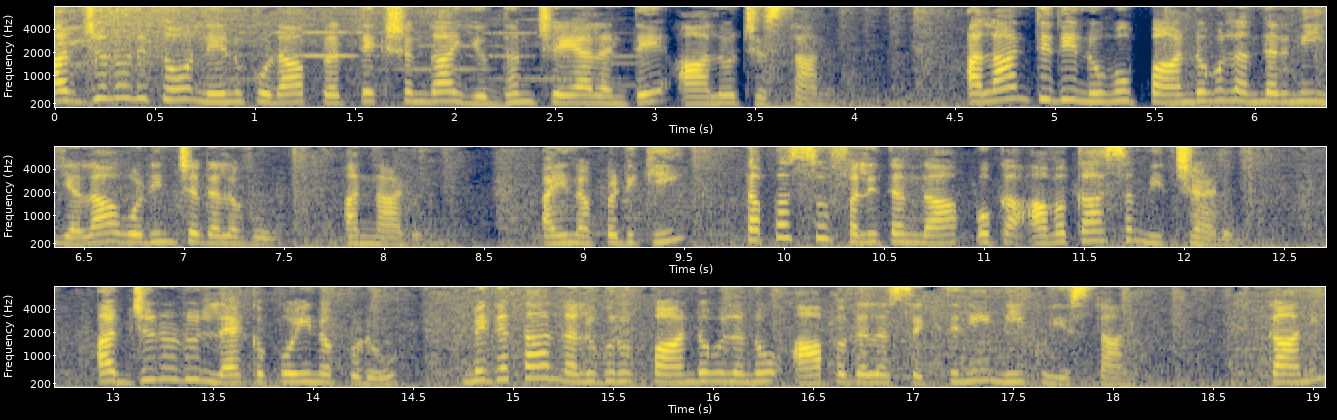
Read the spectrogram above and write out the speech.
అర్జునుడితో నేను కూడా ప్రత్యక్షంగా యుద్ధం చేయాలంటే ఆలోచిస్తాను. అలాంటిది నువ్వు పాండవులందరినీ ఎలా ఓడించగలవు? అన్నాడు. అయినప్పటికీ తపస్సు ఫలితంగా ఒక అవకాశం ఇచ్చాడు. అర్జునుడు లేకపోయినప్పుడు మిగతా నలుగురు పాండవులను ఆపగల శక్తిని నీకు ఇస్తాను. కాని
